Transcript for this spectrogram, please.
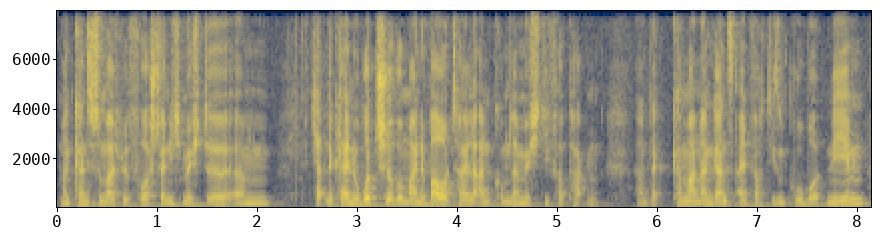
man kann sich zum Beispiel vorstellen, ich möchte ähm, ich habe eine kleine Rutsche, wo meine Bauteile ankommen, da möchte ich die verpacken. Und da kann man dann ganz einfach diesen Cobot nehmen.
